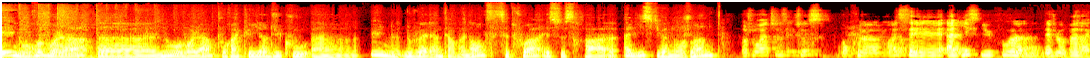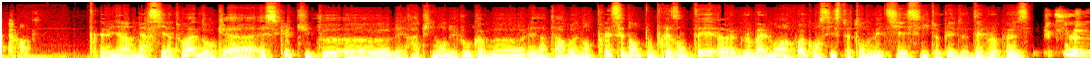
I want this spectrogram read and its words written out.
Et nous revoilà, euh, nous revoilà pour accueillir du coup une nouvelle intervenante cette fois, et ce sera Alice qui va nous rejoindre. Bonjour à tous et tous. Donc euh, moi c'est Alice, du coup euh, développeuse à Caranque. Très bien, merci à toi. Donc, euh, est-ce que tu peux euh, ben, rapidement, du coup, comme euh, les intervenantes précédentes, nous présenter globalement à quoi consiste ton métier, s'il te plaît, de développeuse? Du coup, le,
